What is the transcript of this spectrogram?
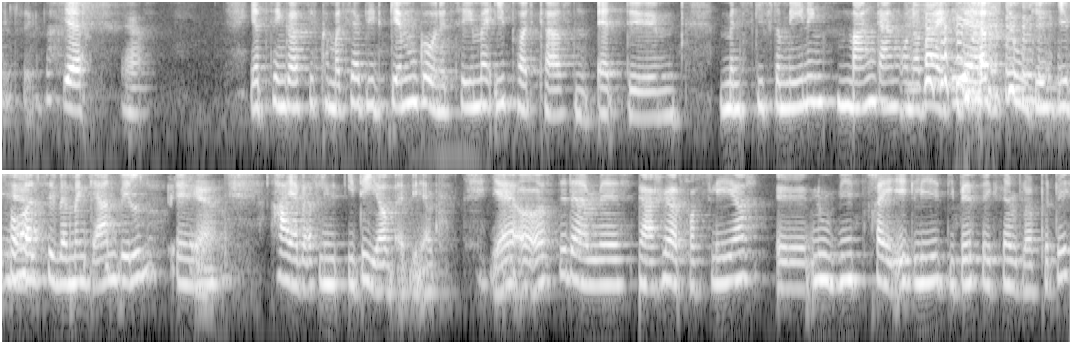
Helt sikkert. Ja. ja. Jeg tænker også, det kommer til at blive et gennemgående tema i podcasten, at øh, man skifter mening mange gange undervejs i det her studie, i forhold til, hvad man gerne vil. Øh, ja. Har jeg i hvert fald en idé om, at vi nok Ja, og også det der med, jeg har hørt fra flere, Øh, nu er vi tre ikke lige de bedste eksempler på det,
